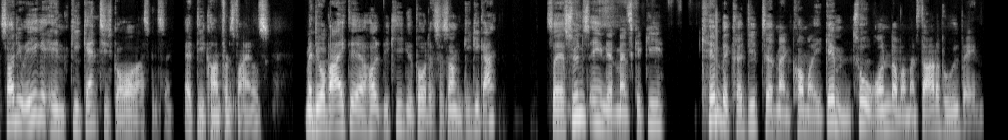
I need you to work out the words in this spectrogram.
så er det jo ikke en gigantisk overraskelse, at de er conference finals. Men det var bare ikke det her hold, vi kiggede på, da sæsonen gik i gang. Så jeg synes egentlig, at man skal give kæmpe kredit til, at man kommer igennem to runder, hvor man starter på udebane.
